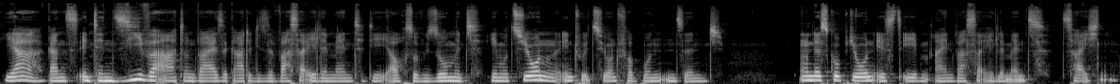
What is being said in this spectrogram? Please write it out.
ja, ganz intensive Art und Weise, gerade diese Wasserelemente, die auch sowieso mit Emotionen und Intuition verbunden sind. Und der Skorpion ist eben ein Wasserelementzeichen.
